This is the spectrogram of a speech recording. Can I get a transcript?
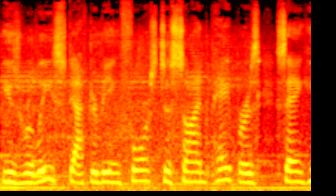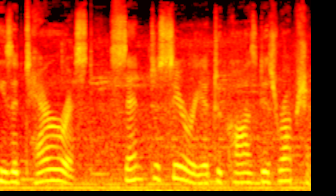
He's released after being forced to sign papers saying he's a terrorist sent to Syria to cause disruption.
